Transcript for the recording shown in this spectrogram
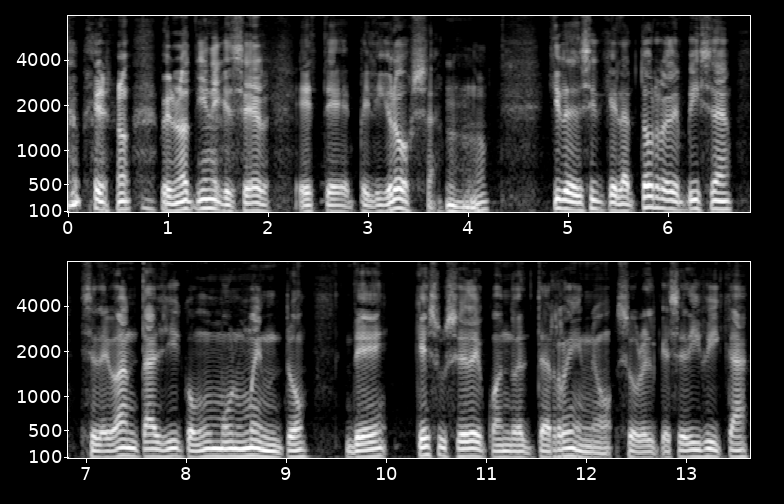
Pero, ¿no? pero no tiene que ser este, peligrosa. ¿no? Quiere decir que la torre de Pisa se levanta allí como un monumento de ¿Qué sucede cuando el terreno sobre el que se edifica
